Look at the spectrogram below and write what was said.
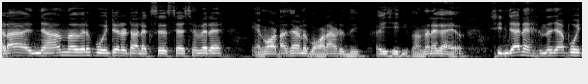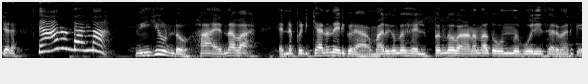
എടാ ഞാൻ എന്നാ വരെ പോയിട്ട് വരട്ടോ അലക്സ സ്റ്റേഷൻ വരെ. എങ്ങോട്ടാച്ചാണ് പോടാ അവിടെ നിന്ന് അത് ശരി അങ്ങനെ കായോ ഷിൻചാനെ എന്നാ ഞാൻ പോയിട്ട് വരാം. ഞാനുണ്ട് അണ്ണ നീയും ഉണ്ടോ ആ എന്നാ വാ. എന്നെ പിടിക്കാനൊന്നും ആയിരിക്കില്ല അവന്മാർക്ക് എന്തോ ഹെൽപ്പ് എന്തോ വേണമെന്നാ തോന്നുന്നു പോലീസുകാരന്മാർക്ക്.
